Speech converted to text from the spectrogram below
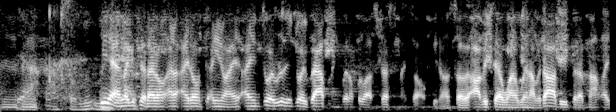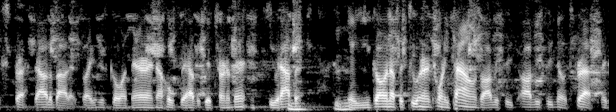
mm-hmm. yeah, absolutely. Yeah, like I said, I don't, I, I don't, you know, I, I enjoy, really enjoy grappling, but I don't put a lot of stress on myself, you know. So obviously I want to win Abu Dhabi, but I'm not like stressed out about it. So I can just go in there and I hope they have a good tournament and see what happens. Mm-hmm. You know, you're going up at 220 pounds, obviously, obviously no stress. Like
